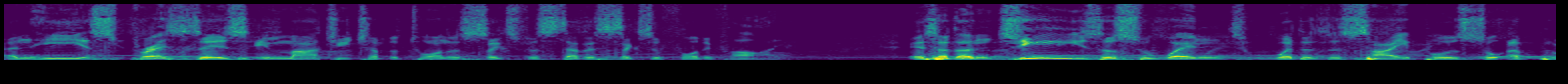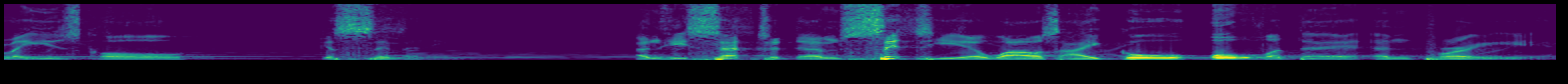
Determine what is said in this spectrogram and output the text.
And he expressed this in Matthew chapter 26, verse 36 to 45. It said, And Jesus went with the disciples to a place called Gethsemane. And he said to them, Sit here whilst I go over there and pray.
